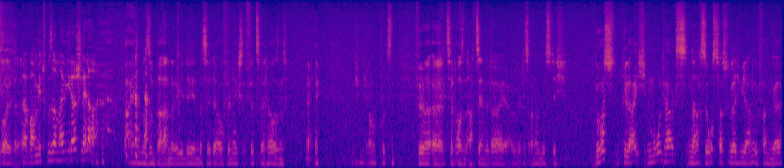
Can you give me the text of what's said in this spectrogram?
Freunde. da war Methusa mal wieder schneller. Ah, ich habe noch so ein paar andere Ideen. Das wird ja auch für nächstes, für 2000. Ja, ey, muss ich mich auch noch putzen. Für äh, 2018 wird, da, ja, wird das auch noch lustig. Du hast gleich montags nach Soest hast du gleich wieder angefangen, gell?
